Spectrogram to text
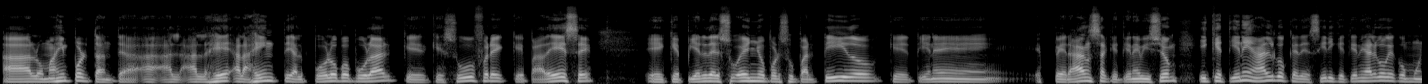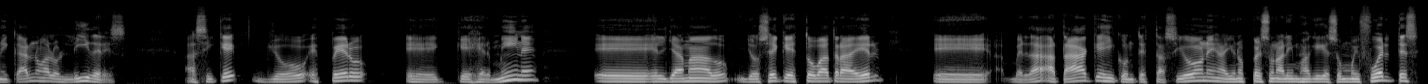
a lo más importante, a, la gente, al pueblo popular que, sufre, que padece, eh, que pierde el sueño por su partido, que tiene esperanza, que tiene visión y que tiene algo que decir y que tiene algo que comunicarnos a los líderes. Así que yo espero eh, que germine eh, el llamado. Yo sé que esto va a traer ¿verdad? ataques y contestaciones. Hay unos personalismos aquí que son muy fuertes.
